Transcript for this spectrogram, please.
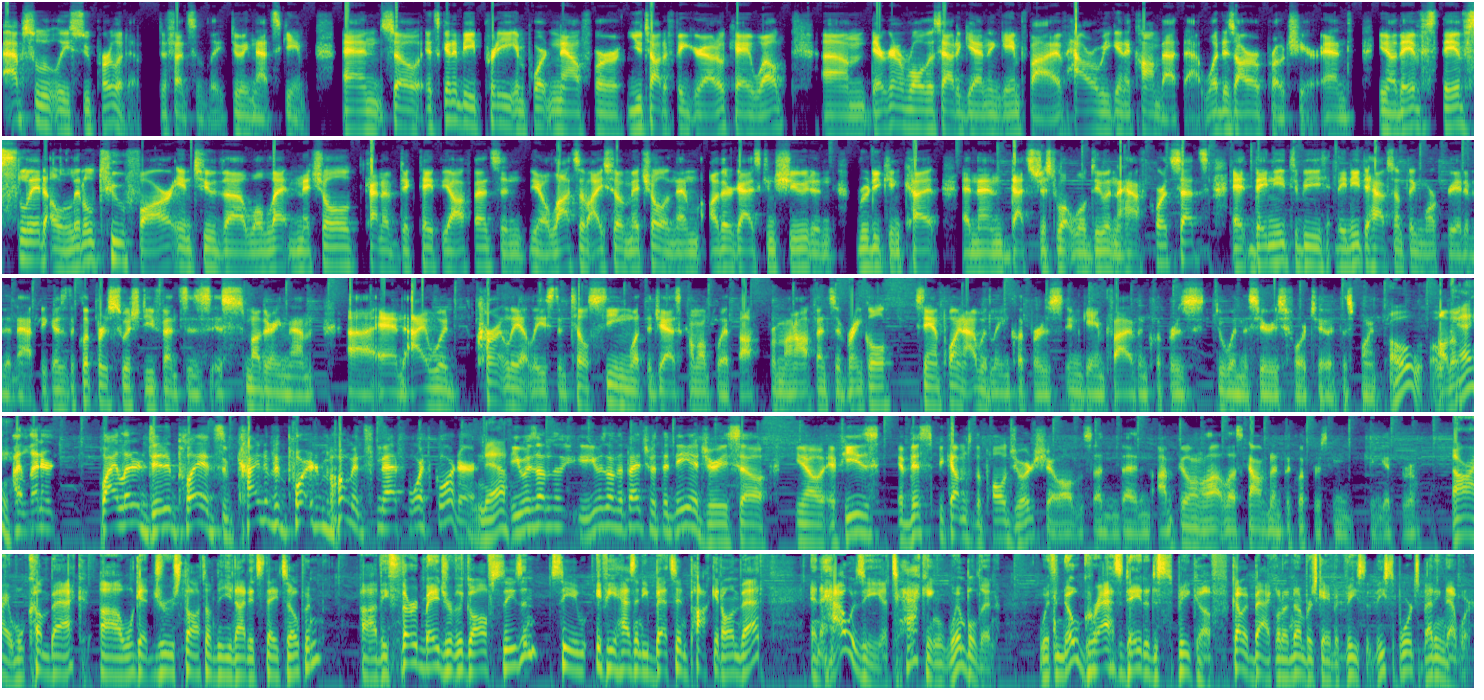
absolutely superlative defensively doing that scheme. And so it's going to be pretty important now for Utah to figure out okay, well, um, they're going to roll this out again in game five. How are we going to combat that? What is our approach here? And, you know, they've, they've slid a little too far into the, we'll let Mitchell kind of dictate the offense and, you know, lots of ISO Mitchell and then other guys can shoot and Rudy can cut. And then that's just what we'll do in the half court sets. It, they need to be, they need to have something more creative than that because the Clippers switch defense is, is smothering them. Uh, and I would currently, at least, until seeing what the Jazz come up with off, from an offensive wrinkle standpoint, I would lean Clippers in Game Five, and Clippers to win the series four two at this point. Oh, okay. Although Kawhi Leonard. Kawhi Leonard didn't play in some kind of important moments in that fourth quarter. Yeah, he was on the he was on the bench with the knee injury. So you know, if he's if this becomes the Paul George show all of a sudden, then I'm feeling a lot less confident the Clippers can can get through. All right, we'll come back. Uh, we'll get Drew's thoughts on the United States Open, uh, the third major of the golf season. See if he has any bets in pocket on that, and how is he attacking Wimbledon with no grass data to speak of. Coming back on a numbers game at VSiN, the Sports Betting Network.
